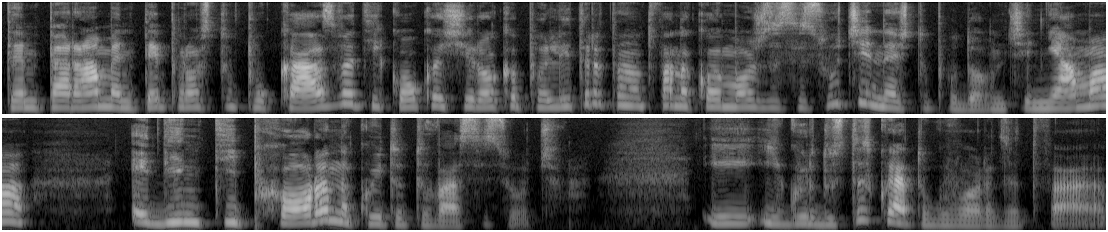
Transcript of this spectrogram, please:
темперамент. Те просто показват и колко е широка палитрата на това, на кой може да се случи нещо подобно. Че няма един тип хора, на които това се случва. И, и гордостта, с която говорят за това.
